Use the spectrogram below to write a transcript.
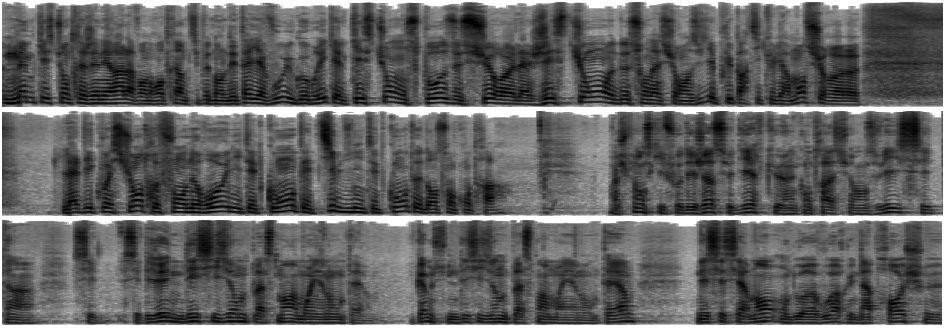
Même question très générale avant de rentrer un petit peu dans le détail à vous, Hugo Brie, quelle question on se pose sur la gestion de son assurance vie et plus particulièrement sur l'adéquation entre fonds en euros, unité de compte et type d'unité de compte dans son contrat? Moi, je pense qu'il faut déjà se dire qu'un contrat assurance vie, c'est déjà une décision de placement à moyen long terme. Et comme c'est une décision de placement à moyen long terme, nécessairement, on doit avoir une approche euh,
